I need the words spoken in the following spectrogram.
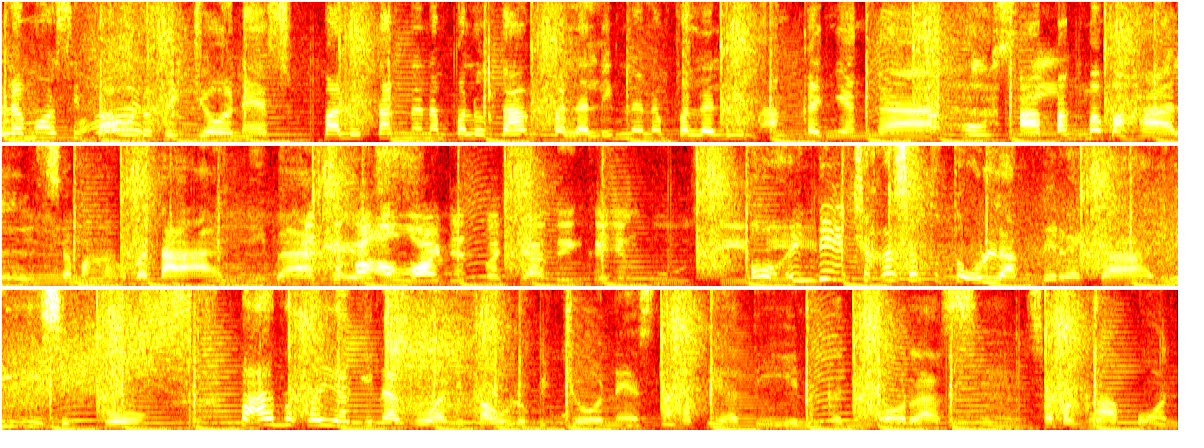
Alam mo, si Paolo Bejones, palutang na ng palutang, palalim na ng palalim ang kanyang ah, Hosting. ah, pagmamahal sa mga kabataan, di ba? At saka awarded masyado yung kanyang usi. Oh, hindi. Tsaka sa totoo lang, direk ha, iniisip ko, paano kaya ginagawa ni Paolo Bijones na hati-hatiin ang kanyang oras sa maghapon?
